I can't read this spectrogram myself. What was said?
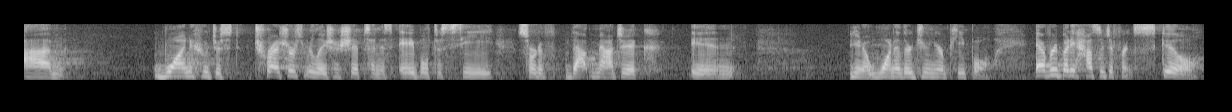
Um, one who just treasures relationships and is able to see sort of that magic in you know one of their junior people. Everybody has a different skill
